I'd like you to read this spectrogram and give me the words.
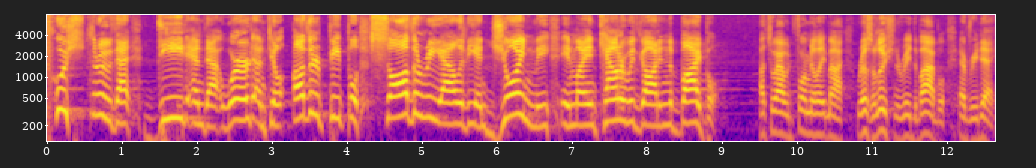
push through that deed and that word until other people saw the reality and joined me in my encounter with God in the Bible. That's the way I would formulate my resolution to read the Bible every day.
